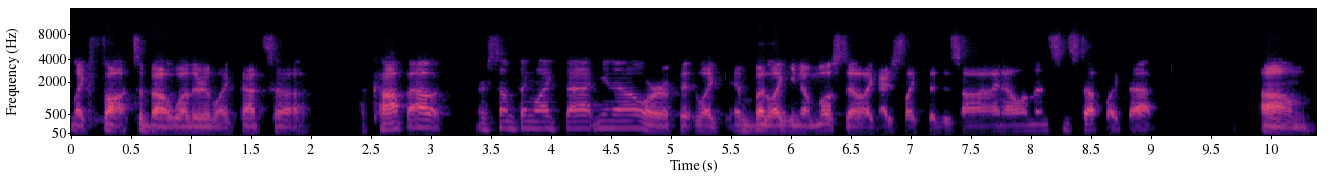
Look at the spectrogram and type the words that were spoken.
like thoughts about whether like that's a, a cop out or something like that, you know, or if it like, but like, you know, most of like, I just like the design elements and stuff like that. Um,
